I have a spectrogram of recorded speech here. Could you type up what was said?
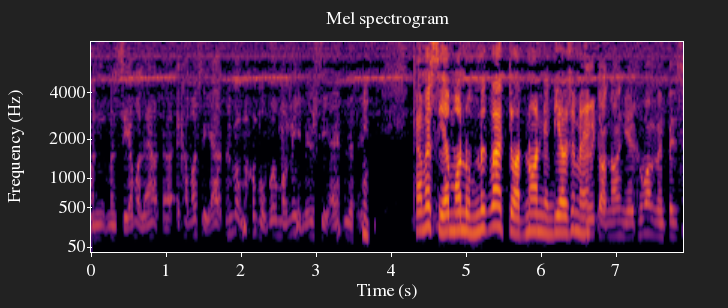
มันมันเสียหมดแล้ว แต่ไอ้คำว่าเสียถ้าผมผมว่ามันไม่เห็นม่ได้เสียเลย คำว่าเสียหมอหนุ่มนึกว่าจอดนอนอย่างเดียวใช่ไหม คือจอดนอนอย่างเงี้ยคือว่ามันเป็นส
